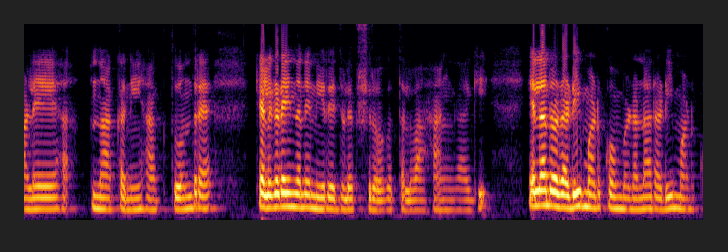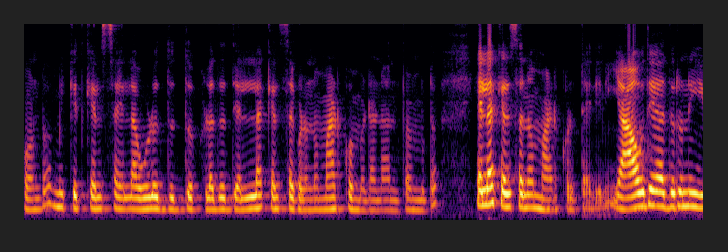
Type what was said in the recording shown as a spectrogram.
ಮಳೆ ನಾಲ್ಕನಿ ಹಾಕ್ತು ಅಂದರೆ ಕೆಳಗಡೆಯಿಂದನೇ ನೀರು ಎದ್ದೊಳಕ್ಕೆ ಶುರು ಆಗುತ್ತಲ್ವ? ಹಾಗಾಗಿ ಎಲ್ಲರೂ ರೆಡಿ ಮಾಡ್ಕೊಂಬಿಡೋಣ, ರೆಡಿ ಮಾಡಿಕೊಂಡು ಮಿಕ್ಕಿದ ಕೆಲಸ ಎಲ್ಲ ಉಳಿದದ್ದು, ಬೆಳೆದದ್ದು ಎಲ್ಲ ಕೆಲಸಗಳನ್ನು ಮಾಡ್ಕೊಂಬಿಡೋಣ ಅಂದ್ಬಿಟ್ಟು ಎಲ್ಲ ಕೆಲಸನೂ ಮಾಡ್ಕೊಳ್ತಾ ಇದ್ದೀನಿ. ಯಾವುದೇ ಆದ್ರೂ ಈ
